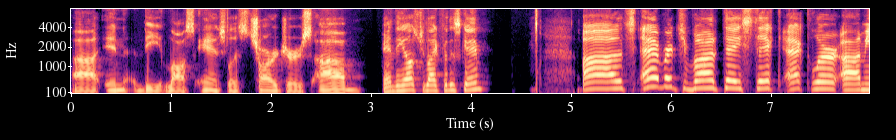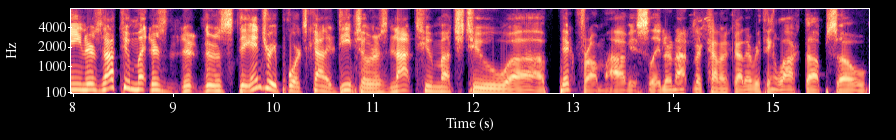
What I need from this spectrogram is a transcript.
uh, in the Los Angeles Chargers. Um, anything else you like for this game? Uh, it's Everett, Javonte, Stick, Ekeler. I mean, there's not too much. There's there, there's the injury report's kind of deep, so there's not too much to uh, pick from. Obviously, they're not. They're kind of got everything locked up. So,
